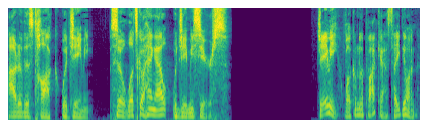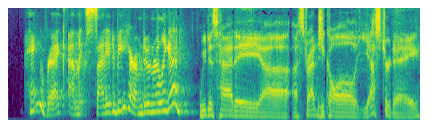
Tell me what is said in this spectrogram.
out of this talk with Jamie. So let's go hang out with Jamie Sears. Jamie, welcome to the podcast. How you doing? Hey, Rick. I'm excited to be here. I'm doing really good. We just had a uh, a strategy call yesterday.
